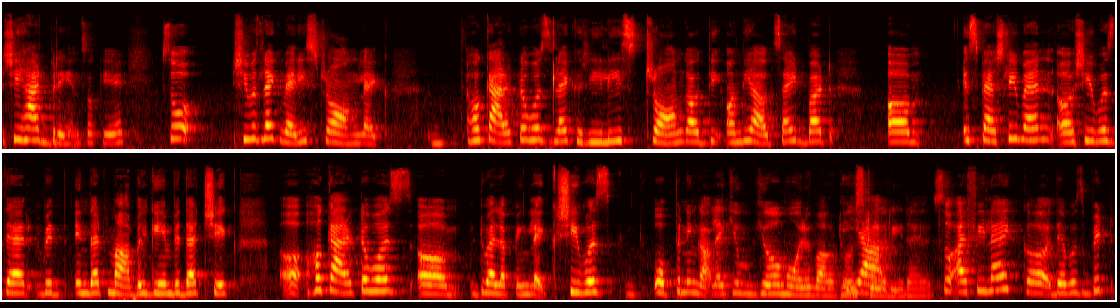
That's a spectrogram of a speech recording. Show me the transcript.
she had brains. Okay, so she was like very strong. Like her character was like really strong out the on the outside, but um, especially when uh, she was there with in that marble game with that chick. Uh, her character was um, developing. Like she was opening up. Like you hear more about her Yeah. story, right? So I feel like uh, there was a bit,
